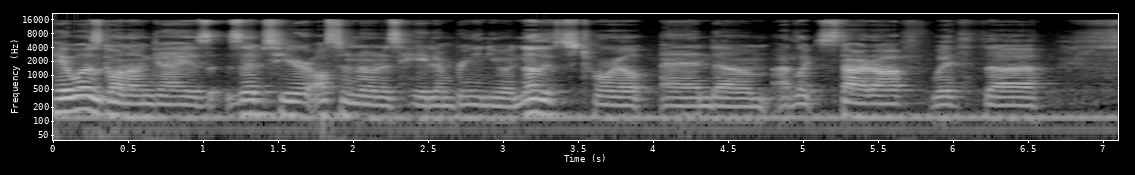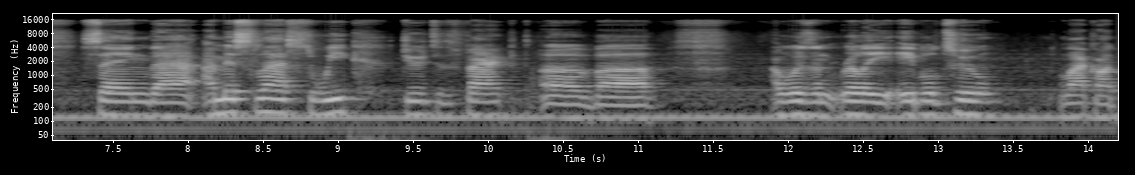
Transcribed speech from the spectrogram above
Hey, what's going on guys? Zebs here, also known as Hayden, bringing you another tutorial, and um, I'd like to start off with uh, saying that I missed last week due to the fact of uh, I wasn't really able to, lack on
